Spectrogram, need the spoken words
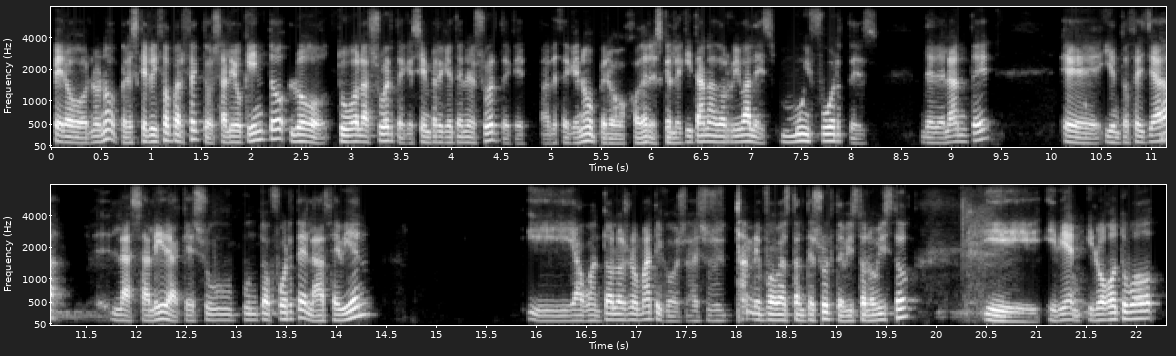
Pero no, no, pero es que lo hizo perfecto. Salió quinto, luego tuvo la suerte, que siempre hay que tener suerte, que parece que no, pero joder, es que le quitan a dos rivales muy fuertes de delante. eh, y entonces ya la salida, que es su punto fuerte, la hace bien y aguantó los neumáticos. Eso también fue bastante suerte, visto lo visto. Y, y bien, y luego tuvo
